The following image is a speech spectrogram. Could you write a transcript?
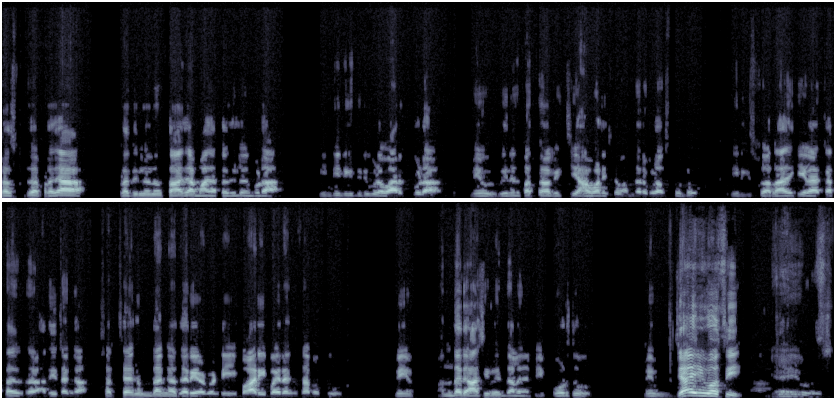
ప్రస్తుత ప్రజా ప్రతినిధులను తాజా మాజా ప్రతినిధులను కూడా ఇంటింటికి తిరిగి కూడా వారికి కూడా మేము వినతి పత్రాలు ఇచ్చి ఆహ్వానించాం అందరూ కూడా వస్తుంటూ దీనికి స్వ- రాజకీయ కథ అతీతంగా సత్యానందంగా జరిగేటువంటి భారీ బహిరంగ సభకు మేము అందరి ఆశీర్వదించాలని చెప్పి కోరుతూ మేము జై ఓసి! జై ఓసి!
